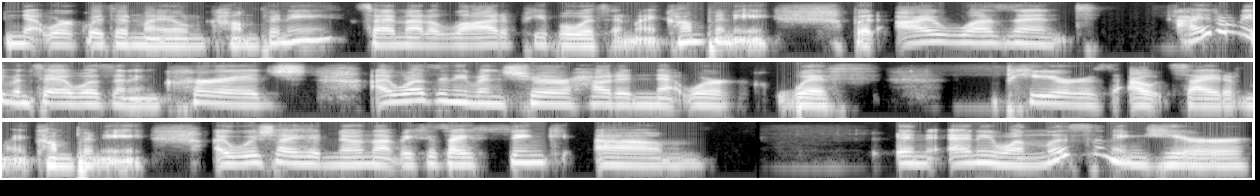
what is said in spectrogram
network within my own company. So, I met a lot of people within my company, but I wasn't. I don't even say I wasn't encouraged. I wasn't even sure how to network with peers outside of my company. I wish I had known that because I think um, and anyone listening here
